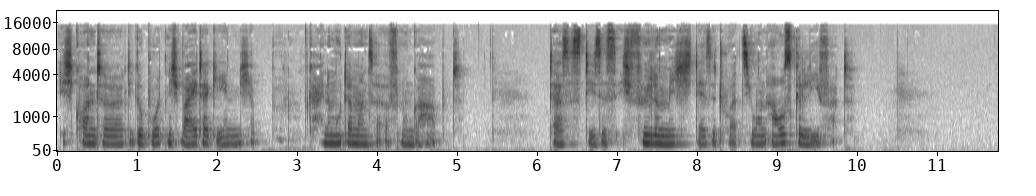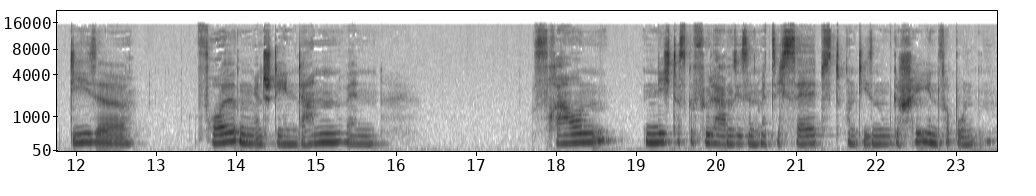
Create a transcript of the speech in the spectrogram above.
ich konnte die Geburt nicht weitergehen, ich habe keine Muttermannseröffnung gehabt. Das ist dieses, ich fühle mich der Situation ausgeliefert. Diese Folgen entstehen dann, wenn Frauen nicht das Gefühl haben, sie sind mit sich selbst und diesem Geschehen verbunden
